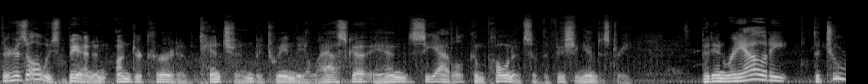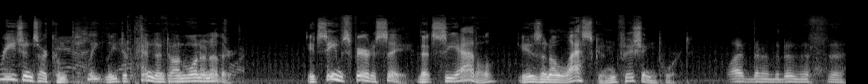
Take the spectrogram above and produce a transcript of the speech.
There has always been an undercurrent of tension between the Alaska and Seattle components of the fishing industry. But in reality, the two regions are completely dependent on one another. It seems fair to say that Seattle is an Alaskan fishing port. Well, I've been in the business uh,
